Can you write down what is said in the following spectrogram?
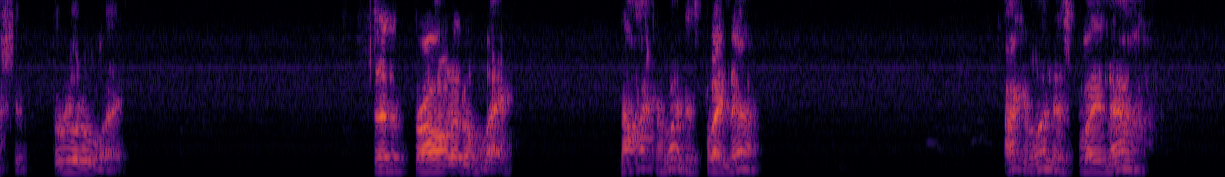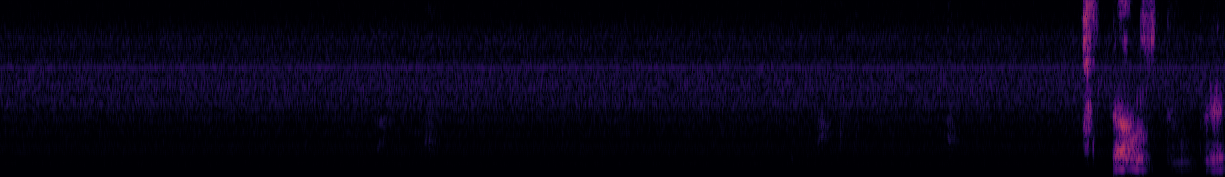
I should have threw it away. Should have thrown it away. No, I can run this play now. I can run this play now. That was stupid.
